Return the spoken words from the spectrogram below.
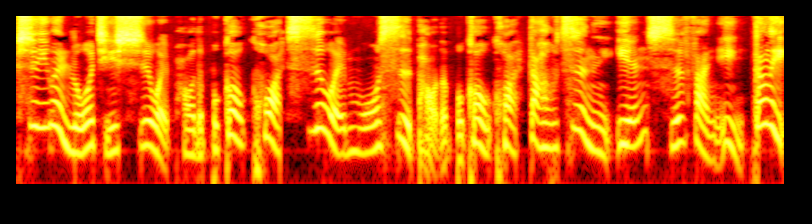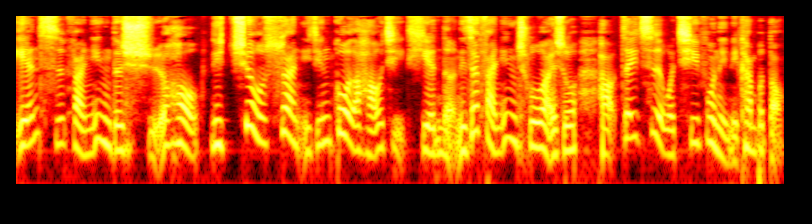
是因为逻辑思维跑得不够快，思维模式跑得不够快，导致你延迟反应。当你延迟反应的时候，你就算已经过了好几天了，你再反应出出来说：“好，这一次我欺负你，你看不懂，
